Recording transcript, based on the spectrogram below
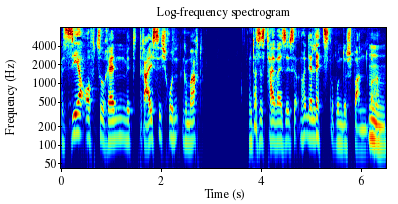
sehr oft so Rennen mit 30 Runden gemacht. Und das ist teilweise ist noch in der letzten Runde spannend war.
